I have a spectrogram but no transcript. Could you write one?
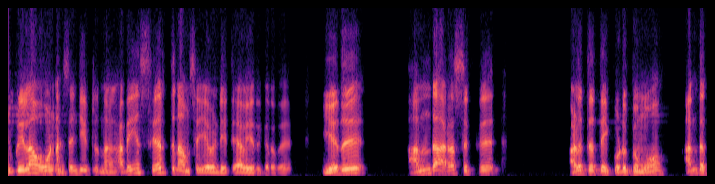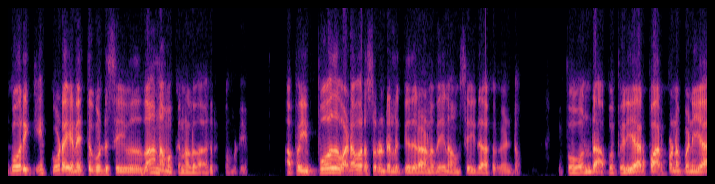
இப்படி எல்லாம் ஒவ்வொன்றா செஞ்சுட்டு இருந்தாங்க. அதையும் சேர்த்து நாம் செய்ய வேண்டிய தேவை இருக்கிறது. எது அந்த அரசுக்கு அழுத்தத்தை கொடுக்குமோ அந்த கோரிக்கையை கூட இணைத்து கொண்டு செய்வதுதான் நமக்கு நல்லதாக இருக்க முடியும். அப்ப இப்போது வடவர சுரண்டலுக்கு எதிரானதை நாம் செய்தாக வேண்டும். இப்போ ஒன்று அப்ப பெரியார் பார்ப்பன பணியா?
